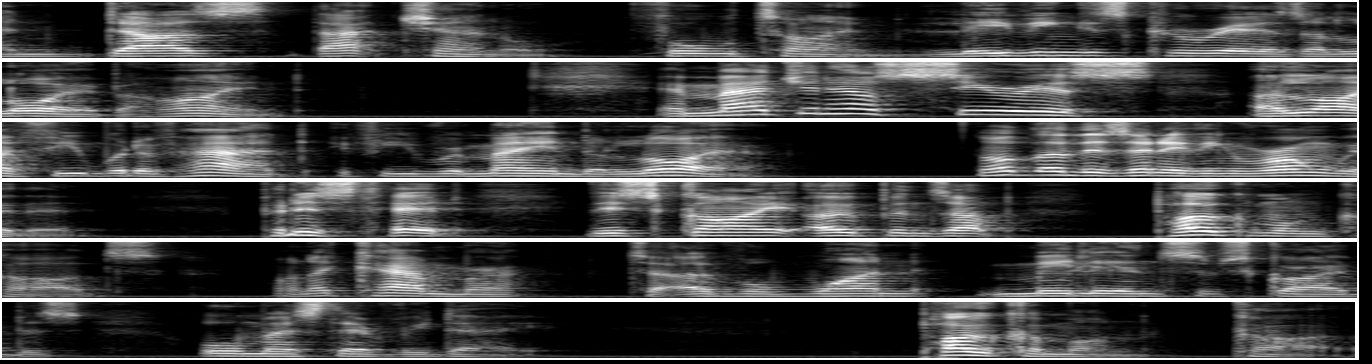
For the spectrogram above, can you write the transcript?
and does that channel full time, leaving his career as a lawyer behind. Imagine how serious a life he would have had if he remained a lawyer. Not that there's anything wrong with it, but instead, this guy opens up Pokemon cards on a camera to over 1 million subscribers almost every day. Pokemon cards.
